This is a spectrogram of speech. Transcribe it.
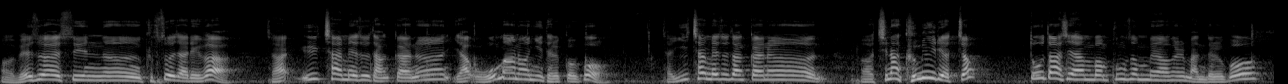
어, 매수할 수 있는 급소 자리가 자 1차 매수 단가는 약 5만 원이 될 거고 자 2차 매수 단가는 어, 지난 금요일이었죠. 또 다시 한번 풍선 모양을 만들고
